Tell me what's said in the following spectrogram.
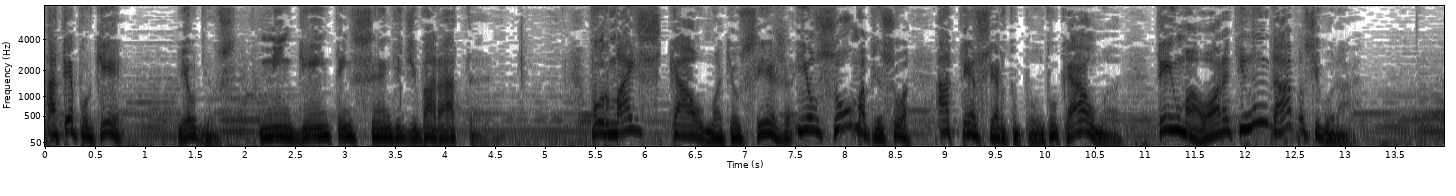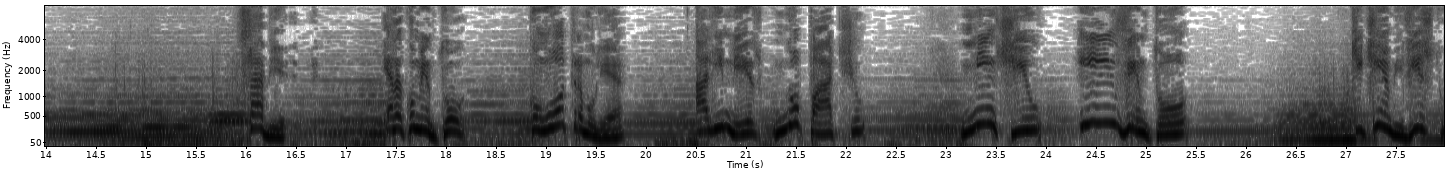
Até porque, meu Deus, ninguém tem sangue de barata. Por mais calma que eu seja, e eu sou uma pessoa até certo ponto calma, tem uma hora que não dá para segurar. Sabe, ela comentou com outra mulher, ali mesmo, no pátio, mentiu e inventou que tinha me visto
